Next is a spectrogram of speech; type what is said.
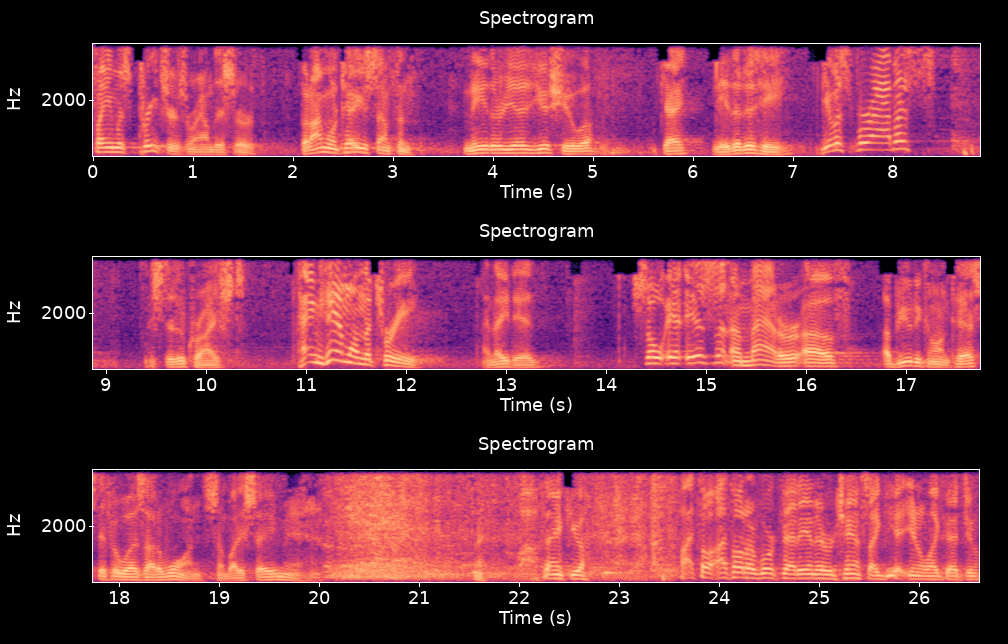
famous preachers around this earth. But I'm going to tell you something. Neither did Yeshua. Okay? Neither did he. Give us Barabbas instead of Christ. Hang him on the tree. And they did. So it isn't a matter of a beauty contest if it was out of one. Somebody say amen. Thank you. I thought I thought I'd work that in every chance I get, you know, like that, you know.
